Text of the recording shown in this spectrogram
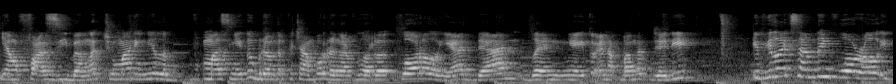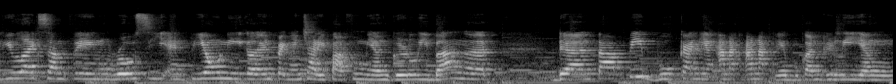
yang fuzzy banget. Cuman ini emasnya itu benar-benar dengan floral floralnya dan blendnya itu enak banget. Jadi if you like something floral if you like something rosy and peony kalian pengen cari parfum yang girly banget dan tapi bukan yang anak-anak ya bukan girly yang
